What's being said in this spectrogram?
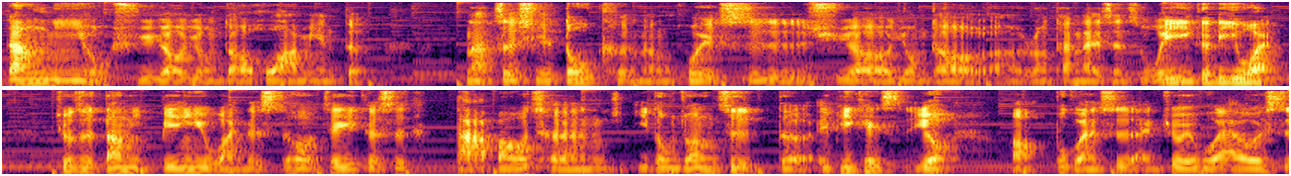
当你有需要用到画面的。那这些都可能会是需要用到呃 runtime license，唯一个例外就是当你编译完的时候，这一个是打包成移动装置的 APK 使用啊，不管是 Android 或 iOS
